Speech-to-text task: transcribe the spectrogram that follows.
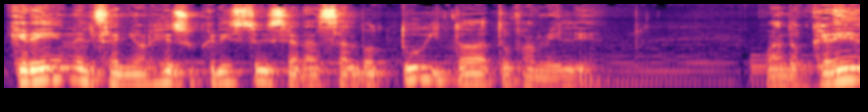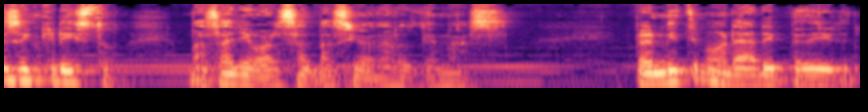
Cree en el Señor Jesucristo y serás salvo tú y toda tu familia. Cuando crees en Cristo, vas a llevar salvación a los demás. Permíteme orar y pedir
